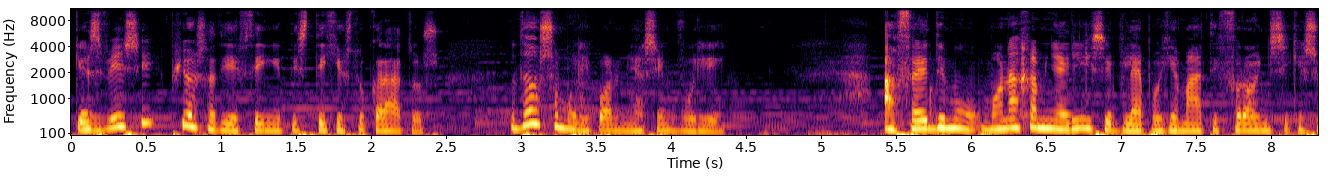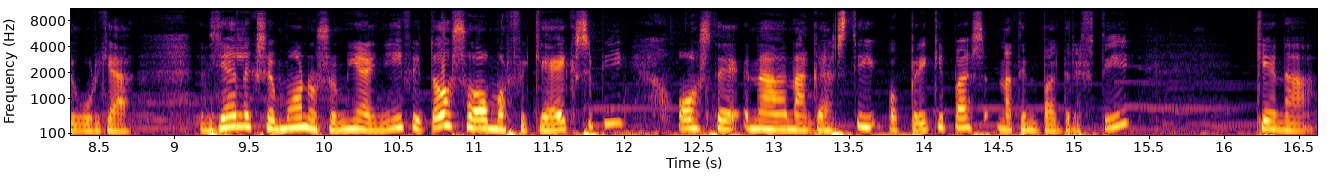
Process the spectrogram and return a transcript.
και σβήσει, ποιος θα διευθύνει τις τύχες του κράτους. Δώσου μου λοιπόν μια συμβουλή. Αφέντη μου, μονάχα μια λύση βλέπω γεμάτη φρόνηση και σιγουριά. Διάλεξε μόνος σου μια νύφη τόσο όμορφη και έξυπνη, ώστε να αναγκαστεί ο πρίγκιπας να την παντρευτεί και να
